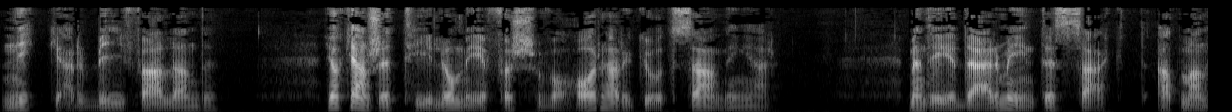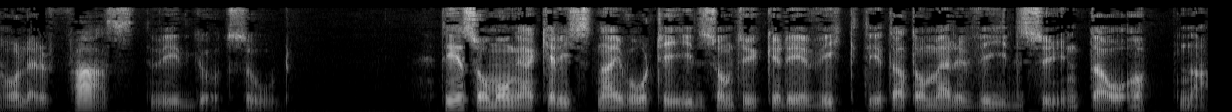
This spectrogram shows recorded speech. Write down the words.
nickar bifallande, ja, kanske till och med försvarar Guds sanningar. Men det är därmed inte sagt att man håller fast vid Guds ord. Det är så många kristna i vår tid som tycker det är viktigt att de är vidsynta och öppna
